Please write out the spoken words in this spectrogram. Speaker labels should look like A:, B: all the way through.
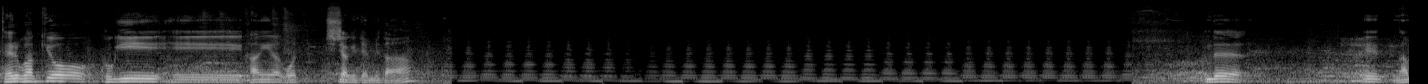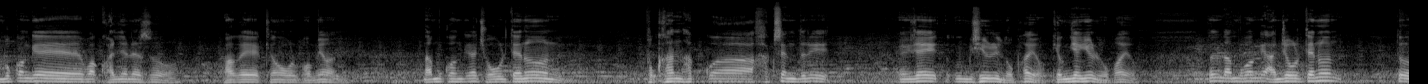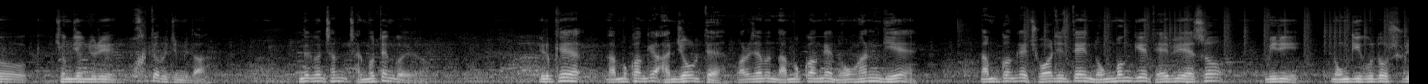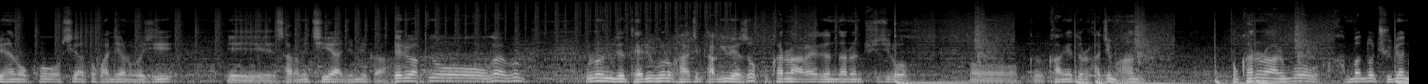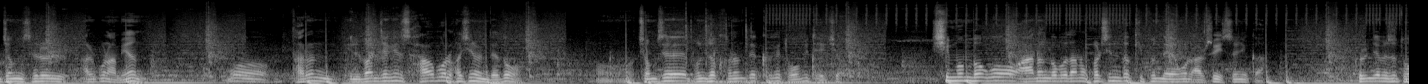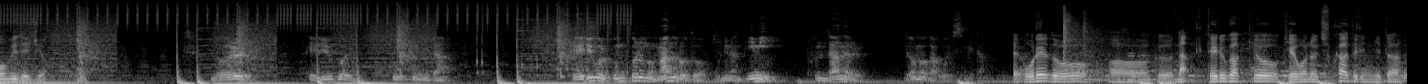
A: 대륙학교 국기 강의가 곧 시작이 됩니다. 근데 이 남북 관계와 관련해서 과거의 경험을 보면 남북 관계가 좋을 때는 북한 학과 학생들이 굉장히 응시율이 높아요. 경쟁률이 높아요. 그런데 남북 관계 안 좋을 때는 또 경쟁률이 확 떨어집니다. 근데 그건 참 잘못된 거예요. 이렇게 남북 관계 안 좋을 때 말하자면 남북 관계 농한기에 남북 관계 좋아질 때의 농번기에 대비해서 미리 농기구도 수리해 놓고 씨앗도 관리하는 것이 이 사람의 지혜 아닙니까? 대륙학교가 그 물론 이제 대륙으로 가기 위해서 북한을 알아야 된다는 취지로 어, 그 강의들을 하지만 북한을 알고 한반도 주변 정세를 알고 나면 뭐 다른 일반적인 사업을 하시는데도 어, 정세 분석하는데 크게 도움이 되죠. 신문 보고 아는 것보다는 훨씬 더 깊은 내용을 알 수 있으니까 그런 점에서 도움이 되죠.
B: 늘 대륙을 꿈꿉니다. 대륙을 꿈꾸는 것만으로도 우리는 이미 분단을 넘어가고 있습니다.
C: 올해도 어, 그 나- 대륙학교 개원을 축하드립니다.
